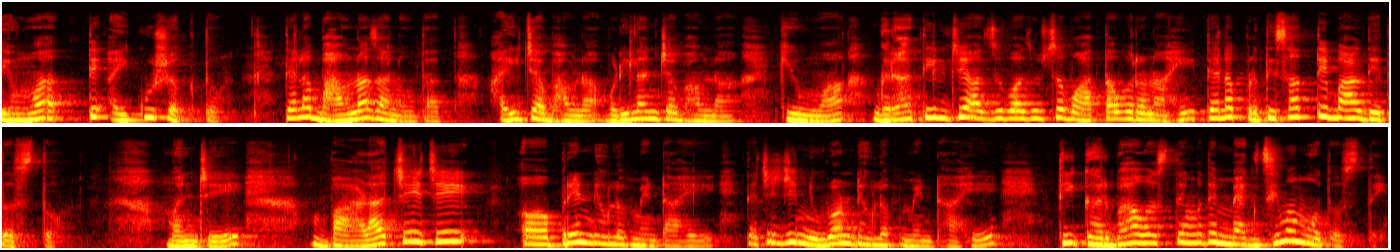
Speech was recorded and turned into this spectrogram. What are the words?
तेव्हा ते ऐकू शकतं. त्याला भावना जाणवतात. आईच्या भावना वडिलांच्या भावना किंवा घरातील जे आजूबाजूचं वातावरण आहे त्याला प्रतिसाद ते बाळ देत असतं. म्हणजे बाळाचे जे ब्रेन डेव्हलपमेंट आहे. त्याची जी न्यूरॉन डेव्हलपमेंट आहे ती गर्भावस्थेमध्ये मॅक्झिमम होत असते.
